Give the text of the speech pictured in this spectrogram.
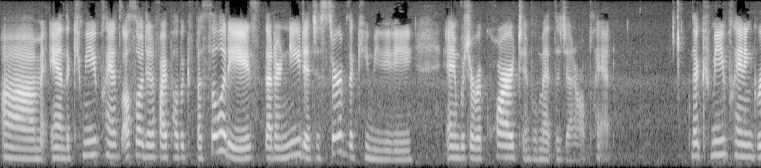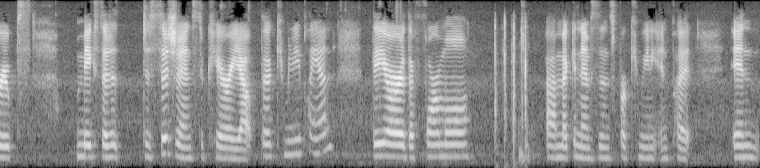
um, and the community plans also identify public facilities that are needed to serve the community and which are required to implement the general plan. The community planning groups makes the decisions to carry out the community plan. They are the formal uh, mechanisms for community input in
